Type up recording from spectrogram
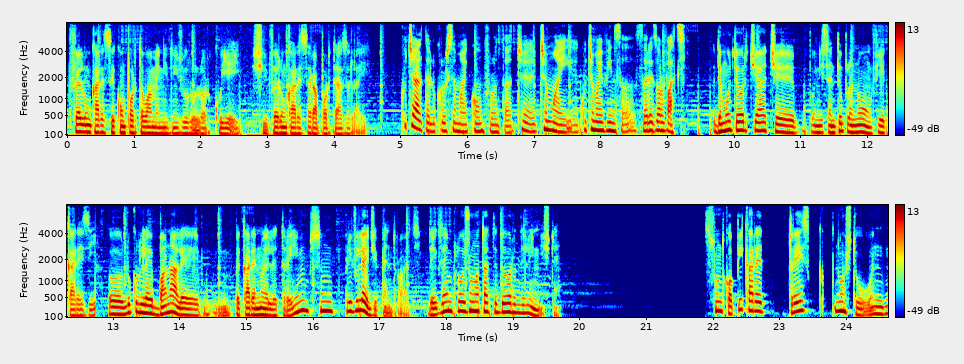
felul în care se comportă oamenii din jurul lor cu ei și felul în care se raportează la ei. Cu ce alte lucruri se mai confruntă? Ce, ce mai, cu ce mai vin să, să rezolvați? De multe ori ceea ce ni se întâmplă nouă în fiecare zi, uh, lucrurile banale pe care noi le trăim sunt privilegii pentru alții. De exemplu, o jumătate de oră de liniște. Sunt copii care trăiesc, nu știu, în,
